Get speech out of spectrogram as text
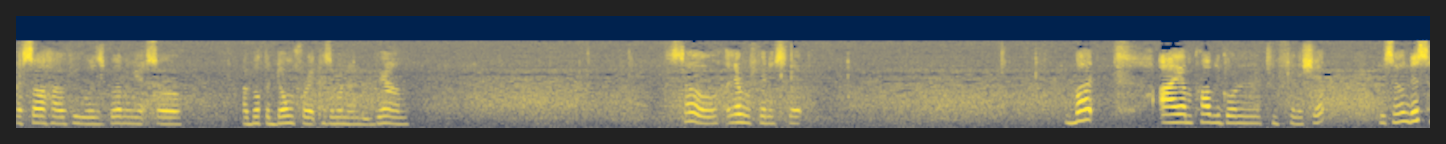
I saw how he was building it, so I built a dome for it because it went underground. So, I never finished it. But, I am probably going to finish it pretty soon. This,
